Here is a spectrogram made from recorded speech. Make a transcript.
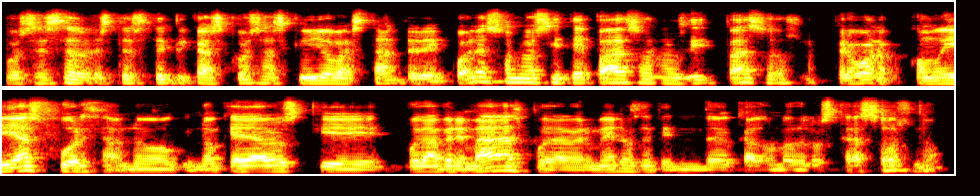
pues estas típicas cosas que huyo bastante de cuáles son los siete pasos, los diez pasos, pero bueno, como idea es fuerza, no, no quedaros que pueda haber más, puede haber menos, dependiendo de cada uno de los casos, ¿no?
